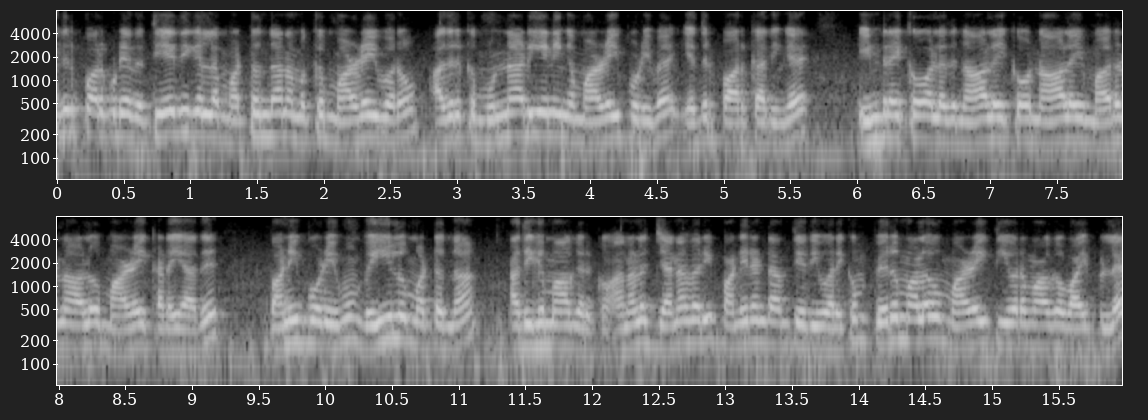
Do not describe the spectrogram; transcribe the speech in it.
எதிர்பார்க்கக்கூடிய அந்த தேதிகளில் மட்டும்தான் நமக்கு மழை வரும். அதற்கு முன்னாடியே நீங்கள் மழை பொழிவை எதிர்பார்க்காதீங்க. இன்றைக்கோ அல்லது நாளைக்கோ நாளை மறுநாளோ மழை கிடையாது. பனிப்பொழிவும் வெயிலும் மட்டும்தான் அதிகமாக இருக்கும். அதனால ஜனவரி பன்னிரெண்டாம் தேதி வரைக்கும் பெருமளவு மழை தீவிரமாக வாய்ப்பில்லை.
